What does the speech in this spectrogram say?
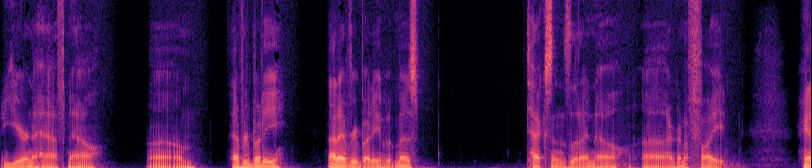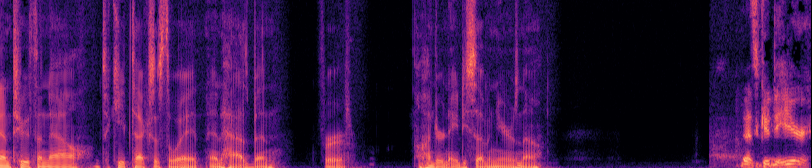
a year and a half now. Um, everybody, not everybody, but most Texans that I know uh, are going to fight hand, tooth, and nail to keep Texas the way it, it has been for 187 years now. That's good to hear.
